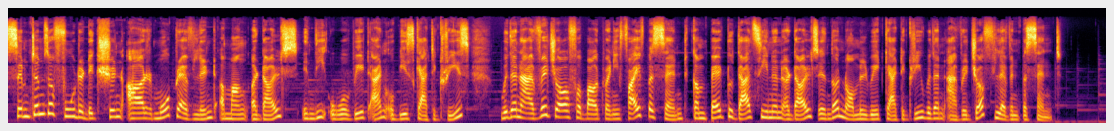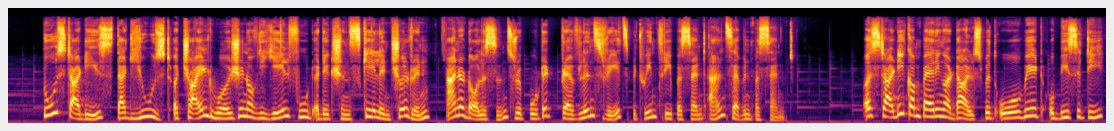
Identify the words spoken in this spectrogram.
Symptoms of food addiction are more prevalent among adults in the overweight and obese categories, with an average of about 25% compared to that seen in adults in the normal weight category with an average of 11%. Two studies that used a child version of the Yale Food Addiction Scale in children and adolescents reported prevalence rates between 3% and 7%. A study comparing adults with overweight, obesity,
